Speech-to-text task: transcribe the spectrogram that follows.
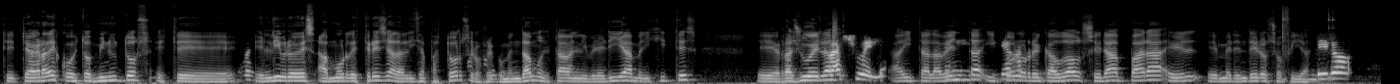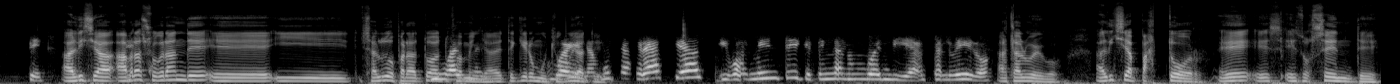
te, agradezco estos minutos. Este, El libro es Amor de Estrella de Alicia Pastor, se los recomendamos, estaba en librería, me dijiste. Eh, Rayuela, ahí está la venta y todo lo recaudado será para el eh, merendero Sofía. Sí. Alicia, abrazo grande eh, y saludos para toda tu familia. te quiero mucho, bueno, Muchas gracias, igualmente, que tengan un buen día. Hasta luego. Hasta luego. Alicia Pastor es, es docente,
